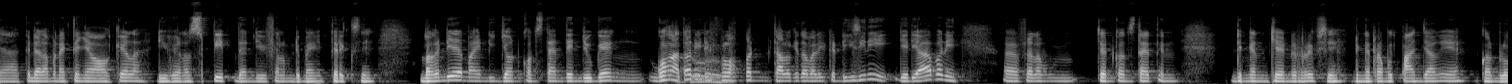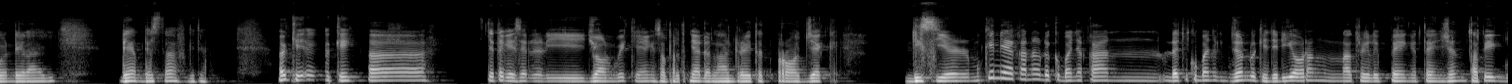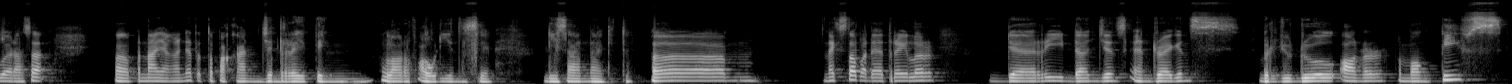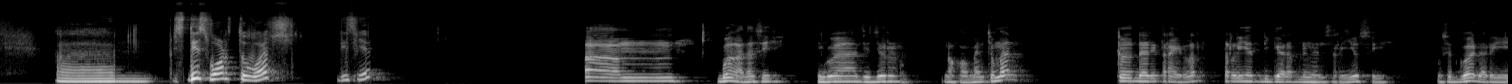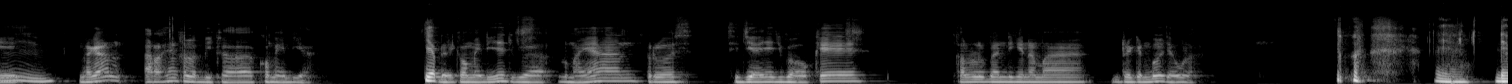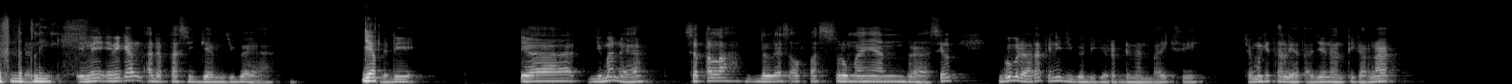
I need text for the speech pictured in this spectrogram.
ya kedalaman aktingnya oke lah di film Speed dan di film The Matrix ya. Bahkan dia main di John Constantine juga yang gua nggak tahu nih development kalau kita balik ke DC nih jadi apa nih eh, film John Constantine dengan Keanu Reeves ya dengan rambut panjangnya ya bukan blonde lagi. Damn that stuff gitu. Oke oke Eh, kita geser dari John Wick ya yang sepertinya adalah underrated project this year mungkin ya karena udah kebanyakan udah cukup banyak John Wick ya jadi orang not really paying attention tapi gua rasa eh, penayangannya tetap akan generating a lot of audience ya di sana gitu. Um, next up ada trailer dari Dungeons and Dragons berjudul Honor Among Thieves. Um, is this worth to watch this year? Em, gue nggak tahu sih. Gue jujur no comment. Cuman ke dari trailer terlihat digarap dengan serius sih. Maksud gue dari Hmm, mereka kan arahnya ke lebih ke komedi ya. Dari yep. komedinya juga lumayan, terus CGI-nya juga oke. Kalau lu bandingin sama Dragon Ball jauh lah. Yeah, Dan definitely. ini ini kan adaptasi game juga ya. Yep. Jadi ya gimana ya? Setelah The Last of Us lumayan berhasil, gue berharap ini juga digarap dengan baik sih. Cuma kita lihat aja nanti karena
